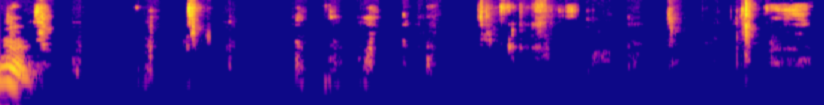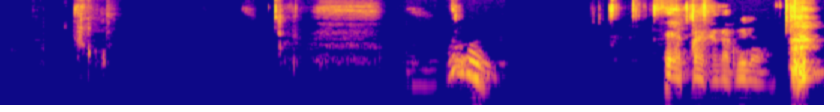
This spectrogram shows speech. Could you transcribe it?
อืม อืมแซ่บมากครั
